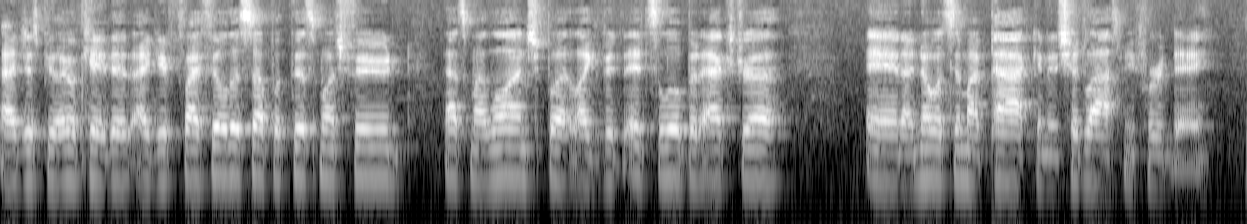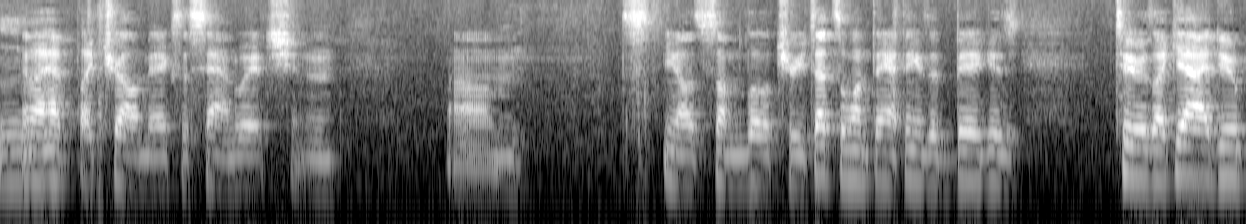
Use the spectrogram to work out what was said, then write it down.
I'd just be like, okay, that I, if I fill this up with this much food, that's my lunch. But like if it, it's a little bit extra, and I know it's in my pack, and it should last me for a day. And I had like trail mix, a sandwich, and um, you know, some little treats. That's the one thing I think is a big is too is like, yeah, I do.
